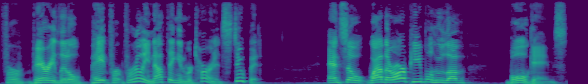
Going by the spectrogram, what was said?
for very little pay for, for really nothing in return. It's stupid. And so while there are people who love bowl games,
